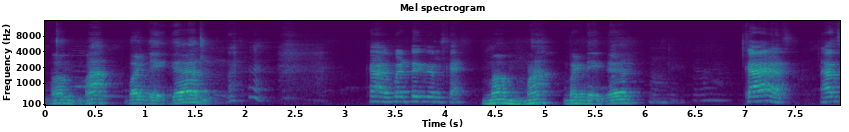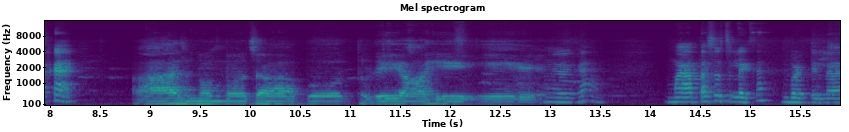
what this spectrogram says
मम्मा बर्थडे गर्ल काय बर्थडे गर्ल काय? मम्मा बर्थडे गर्ल काय आज? आज काय? आज मम्माचा बर्थडे आहे. होय का? मग आता सुचलंय का बर्थडेला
